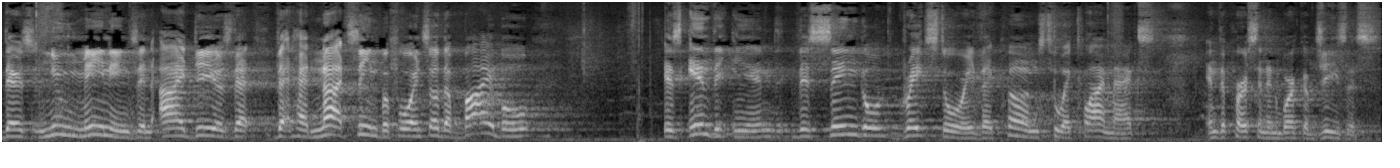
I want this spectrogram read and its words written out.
There's new meanings and ideas that, that had not seen before. And so the Bible is in the end this single great story that comes to a climax in the person and work of Jesus.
